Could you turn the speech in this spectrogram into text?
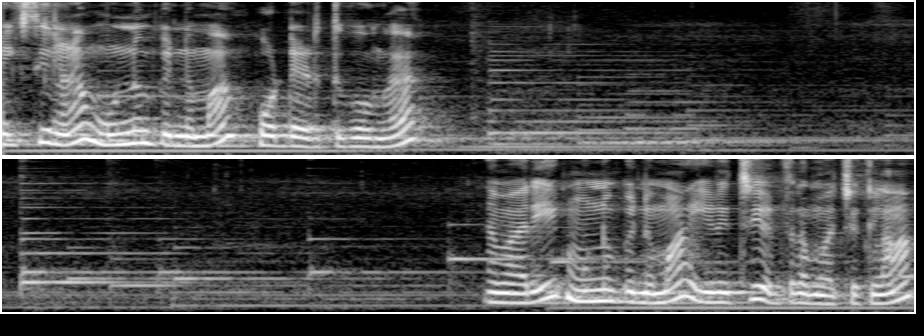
மிக்சிலனா முன்னும் பின்னுமா போட்டு எடுத்துக்கோங்க. இந்த மாதிரி முன்னும் பின்னுமா இடித்து எடுத்து நம்ம வச்சுக்கலாம்.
